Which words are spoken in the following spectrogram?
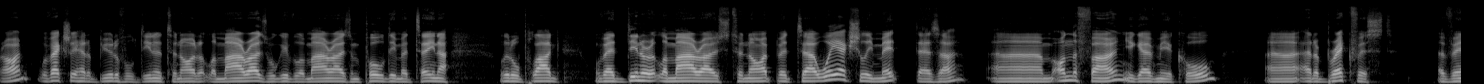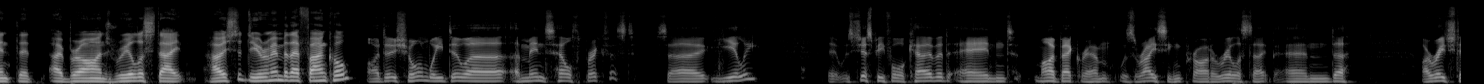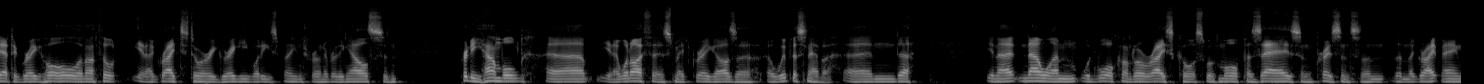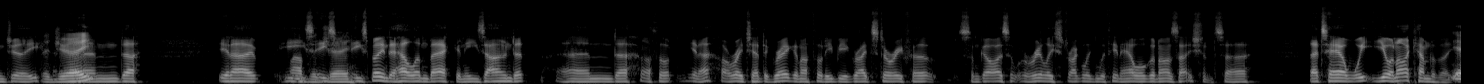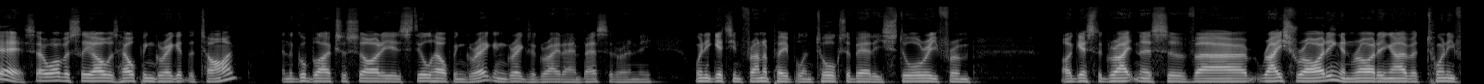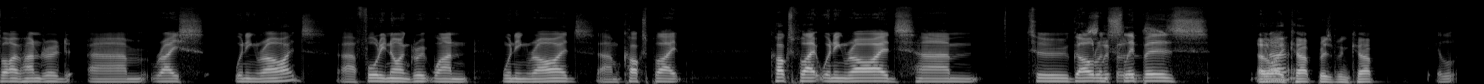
right? We've actually had a beautiful dinner tonight at Lamaro's. We'll give Lamaro's and Paul DiMartina a little plug. We've had dinner at Lamaro's tonight, but uh, we actually met Dazza um, on the phone. You gave me a call uh, at a breakfast event that O'Brien's Real Estate hosted. Do you remember that phone call? I do, Shaun. We do a, a men's health breakfast, so yearly. It was just before COVID, and my background was racing prior to real estate. And uh, I reached out to Greg Hall, and I thought, you know, great story, Greggy, what he's been through and everything else, and pretty humbled. Uh, you know, when I first met Greg, I was a, a whippersnapper, and uh, you know, no one would walk onto a race course with more pizzazz and presence than, than the great man G. The G, and uh, you know, he's he's, he's been to hell and back, and he's owned it. And uh, I thought, you know, I'll reach out to Greg, and I thought he'd be a great story for some guys that were really struggling within our organisation. So that's how we, you and I, come to be. Yeah. So obviously, I was helping Greg at the time, and the Good Bloke Society is still helping Greg, and Greg's a great ambassador. And he, when he gets in front of people and talks about his story from I guess the greatness of uh, race riding and riding over 2,500 um, race winning rides, uh, 49 Group 1 winning rides, um, Cox Plate, Cox Plate winning rides, um, to Golden Slippers, Slippers Adelaide know. Cup, Brisbane Cup.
